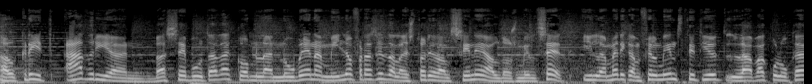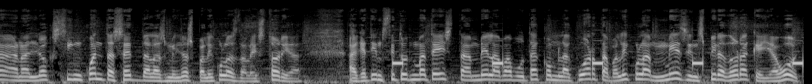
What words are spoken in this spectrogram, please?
El crit Adrian va ser votada com la novena millor frase de la història del cine al 2007 i l'American Film Institute la va col·locar en el lloc 57 de les millors pel·lícules de la història. Aquest institut mateix també la va votar com la quarta pel·lícula més inspiradora que hi ha hagut.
